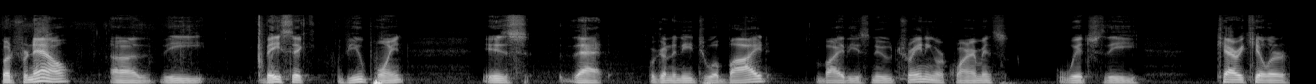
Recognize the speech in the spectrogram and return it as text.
but for now, uh, the basic viewpoint is that we're going to need to abide by these new training requirements, which the Carry Killer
